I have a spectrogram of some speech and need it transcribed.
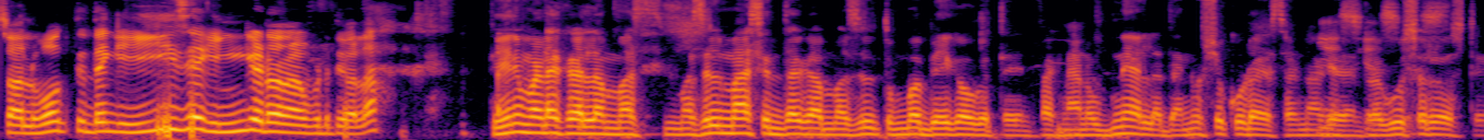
ಸೊ ಅಲ್ಲಿ ಹೋಗ್ತಿದ್ದಂಗೆ ಈಸಿಯಾಗಿ ಹಿಂಗೆ ಡೌನ್ ಆಗ್ಬಿಡ್ತೀವಲ್ಲ? ಏನು ಮಾಡೋಕ್ಕಾಗಲ್ಲ ಮಸ್ ಮಸಲ್ ಮ್ಯಾಸ್ ಇದ್ದಾಗ ಮಸಲ್ ತುಂಬಾ ಬೇಗ ಹೋಗುತ್ತೆ. ಇನ್ಫ್ಯಾಕ್ಟ್ ನಾನು ಒಬ್ಬನೇ ಅಲ್ಲ ಧನುಷ್ ಕೂಡ ಸಣ್ಣ ಆಗಿದೆ ರಘು. ಸರು ಅಷ್ಟೇ.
